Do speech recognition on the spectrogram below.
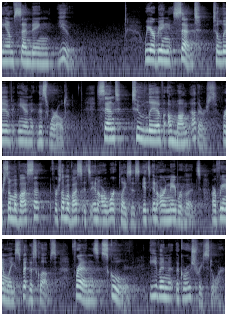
am sending you. We are being sent to live in this world sent to live among others. For some of us, uh, for some of us, it's in our workplaces, it's in our neighborhoods, our families, fitness clubs, friends, school, even the grocery store.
